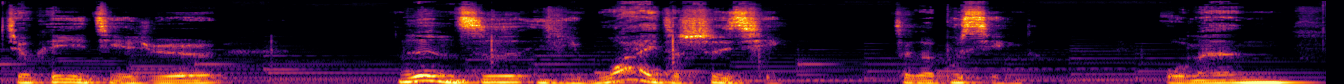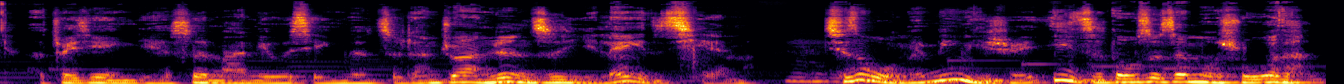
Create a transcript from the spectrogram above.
就可以解决认知以外的事情，这个不行的。我们最近也是蛮流行的，只能赚认知以内的钱嘛。嗯，其实我们命理学一直都是这么说的，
